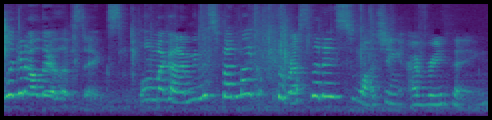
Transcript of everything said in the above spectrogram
Look at all their lipsticks. Oh my god, I'm gonna spend like the rest of the day swatching everything.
